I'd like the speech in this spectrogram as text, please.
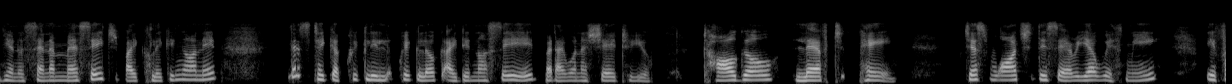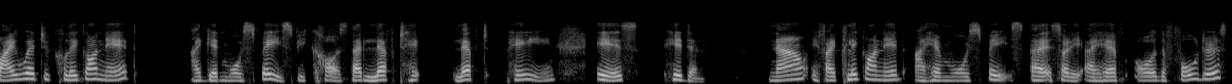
you know send a message by clicking on it. Let's take a quickly quick look. I did not say it, but I want to share it to you. Toggle left pane. Just watch this area with me. If I were to click on it, I get more space because that left left pane is hidden. Now, if I click on it, I have more space. Uh, sorry, I have all the folders,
